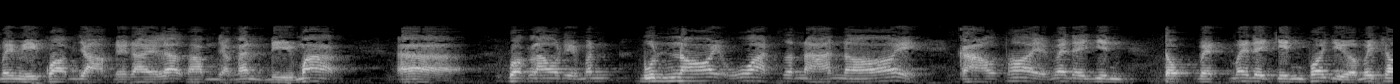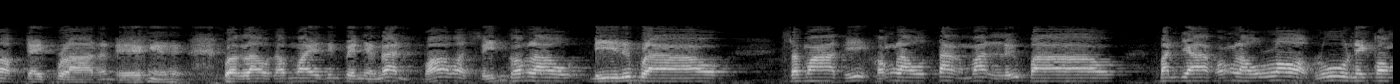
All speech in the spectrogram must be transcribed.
ไม่มีความอยากใดๆแล้วทำอย่างนั้นดีมากอ่าพวกเราเนี่ยมันบุญน้อยวาสนาน้อย กล่าวถ้อยไม่ได้ยินตกเบ็ดไม่ได้กิน เพราะเหยื่อไม่ชอบใจปลานั่นเอง พวกเราทำไมถึงเป็นอย่างนั้น เพราะว่าศีลของเราดีหรือเปล่า สมาธิของเราตั้งมั่นหรือเปล่า ปัญญาของเรารอบรู้ในกอง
